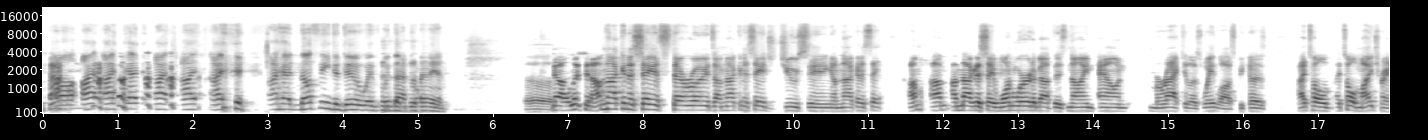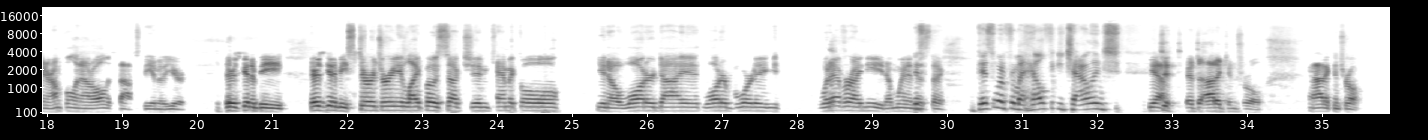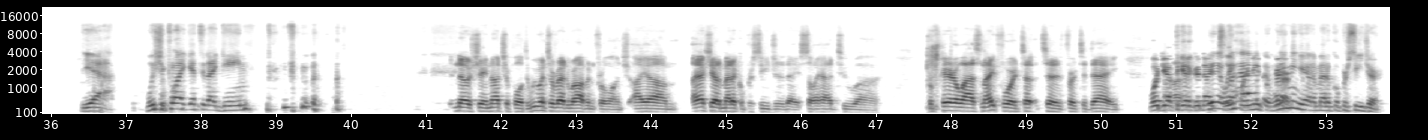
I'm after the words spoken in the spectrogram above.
Uh, I, I had I, I I I had nothing to do with with that plan. Uh, No, listen, I'm not going to say it's steroids. I'm not going to say it's juicing. I'm not going to say I'm I'm I'm not going to say one word about this 9 pound miraculous weight loss because I told I told my trainer I'm pulling out all the stops at the end of the year. There's going to be there's going to be surgery, liposuction, chemical, you know, water diet, waterboarding, whatever I need. I'm winning this thing. This one from a healthy challenge. Yeah, It's out of control. out of control. Yeah, we should probably get to that game. No, Shane, not Chipotle. We went to Red Robin for lunch. I um I actually had a medical procedure today, so I had to uh prepare last night for it to, to for today. Would you have to get a good night's Yeah, sleep? what, What do you mean? happened? what do you mean you had a medical procedure?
